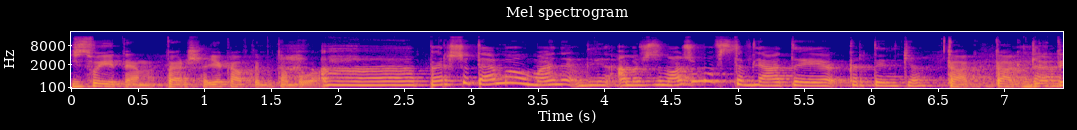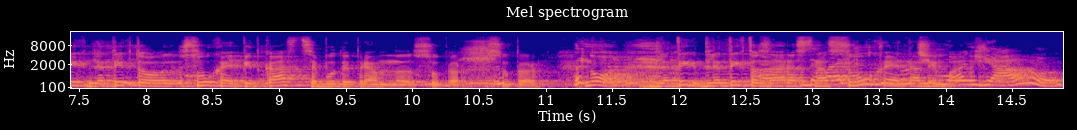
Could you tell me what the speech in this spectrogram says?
зі своєї теми. Перша, яка в тебе там була? А, перша тема у мене. Блін, а ми ж зможемо вставляти картинки? Так, так, для Так. тих, для тих, хто слухає підкаст, це буде прям ну, супер, супер. Ну для тих, для тих, хто зараз нас слухає та не бачить. уяву.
